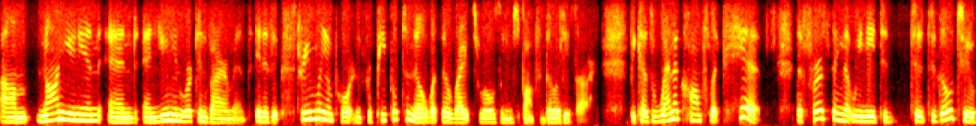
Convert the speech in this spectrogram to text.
um, non-union and, and union work environments, it is extremely important for people to know what their rights, roles, and responsibilities are. Because when a conflict hits, the first thing that we need to to, to go to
